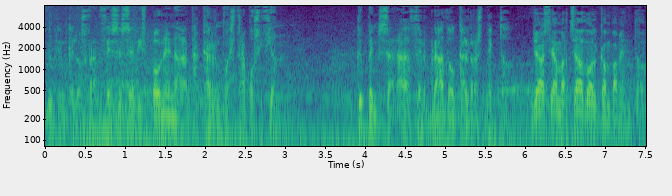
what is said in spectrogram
Dicen que los franceses se disponen a atacar nuestra posición. ¿Qué pensará hacer Braddock al respecto? Ya se ha marchado al campamento.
